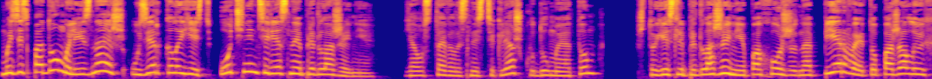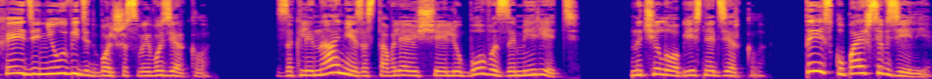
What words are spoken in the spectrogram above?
Мы здесь подумали, и знаешь, у зеркала есть очень интересное предложение. Я уставилась на стекляшку, думая о том, что если предложение похоже на первое, то, пожалуй, Хейди не увидит больше своего зеркала. Заклинание, заставляющее любого замереть. Начало объяснять зеркало. Ты искупаешься в зелье.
